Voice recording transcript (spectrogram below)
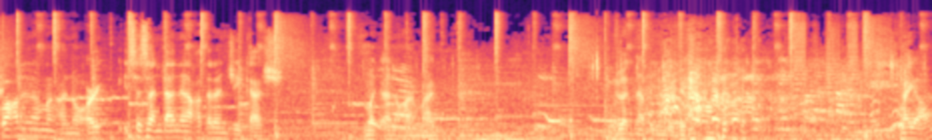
Baka na lang ng ano, or isasanda na kita ng Gcash. Mag ano ka, mag... Vlog natin yung video. Ngayon?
